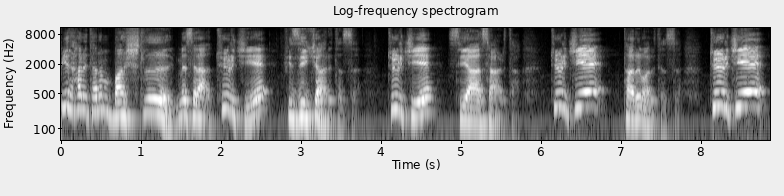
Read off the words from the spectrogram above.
Bir haritanın başlığı mesela Türkiye fiziki haritası. Türkiye siyasi harita. Türkiye tarım haritası. Türkiye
